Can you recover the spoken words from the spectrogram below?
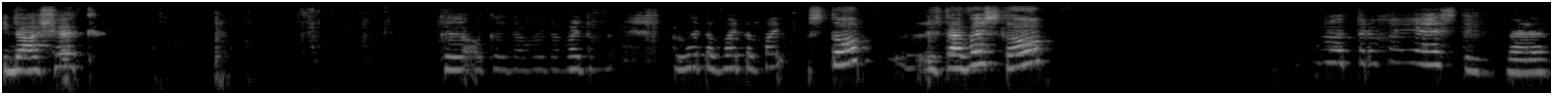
I daszek. Okej, okej, dawaj, dawaj, dawaj. Dawaj, dawaj, dawaj. Stop. Dawaj, stop. No trochę jest tych belek.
